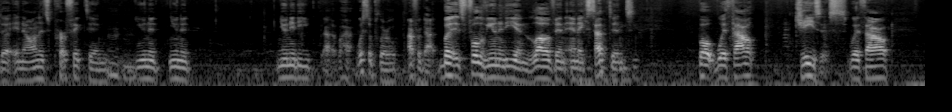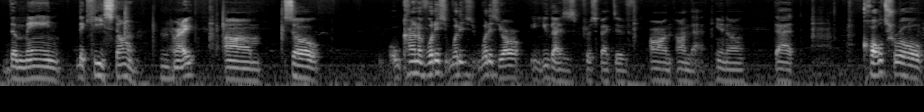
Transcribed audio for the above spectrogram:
the and on its perfect and Mhm. unit unit unity. Uh, what's the plural? I forgot. But it's full of unity and love and and acceptance, but without Jesus, without the main the keystone Mhm. right um so kind of what is what is what is your you guys perspective on on that you know that cultural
